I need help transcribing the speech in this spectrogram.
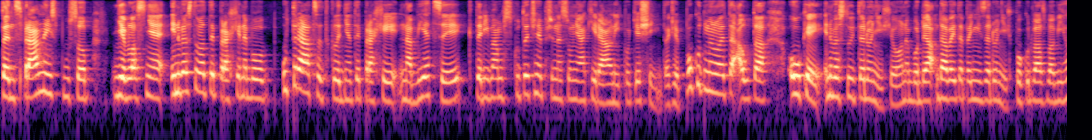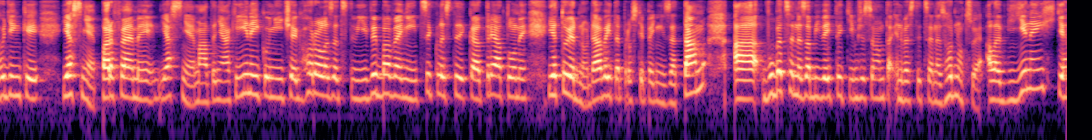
ten správný způsob je vlastně investovat ty prachy nebo utrácet klidně ty prachy na věci, které vám skutečně přinesou nějaký reálný potěšení. Takže pokud milujete auta, OK, investujte do nich, jo, nebo dávejte peníze do nich. Pokud vás baví hodinky, jasně, parfémy, jasně, máte nějaký jiný koníček, horolezectví, vybavení, cyklistika, triatlony, je to jedno, dávejte prostě peníze tam a vůbec se nezabývejte tím, že se vám ta investice nezhodnocuje. Ale v jiných těchto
